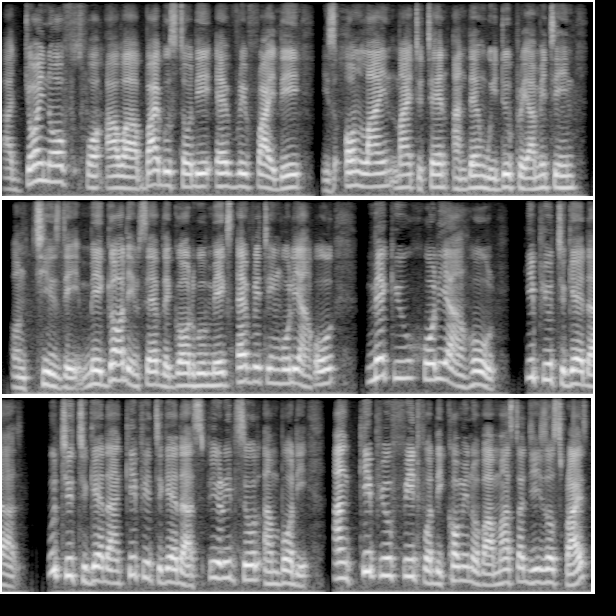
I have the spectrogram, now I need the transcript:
uh, join us for our Bible study every Friday. is online 9 to 10, and then we do prayer meeting on Tuesday. May God Himself, the God who makes everything holy and whole, make you holy and whole, keep you together, put you together, and keep you together, spirit, soul, and body, and keep you fit for the coming of our Master Jesus Christ.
